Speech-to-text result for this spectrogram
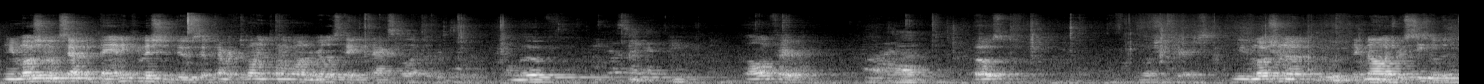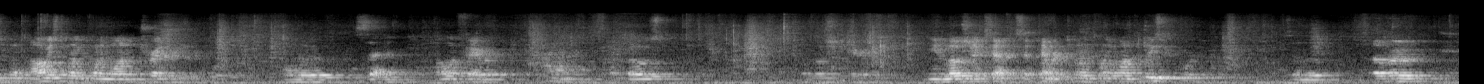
Need a motion to accept and pay any commission due September 2021 real estate tax collector report. I'll move. Second. All in favor? Aye. Opposed? Motion carries. Need a motion to acknowledge receipt of the August 2021 treasurer's report. I'll move. Second. All in favor? Opposed? No motion carried. Need a motion to accept the September 2021 police report. So move. So moved.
